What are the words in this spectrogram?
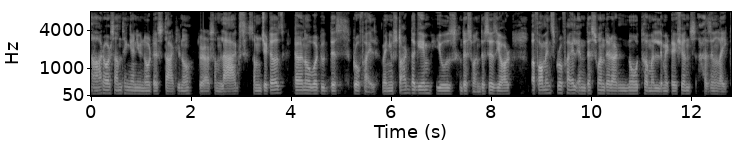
hour or something and you notice that you know there are some lags some jitters. Turn over to this profile. When you start the game use this one. This is your performance profile. In this one there are no thermal limitations as in like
